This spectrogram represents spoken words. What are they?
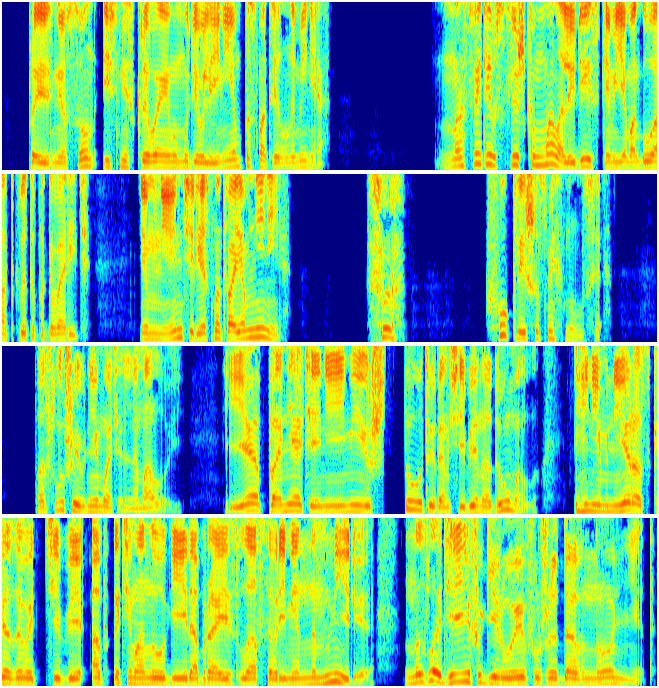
— произнес он и с нескрываемым удивлением посмотрел на меня. «На свете слишком мало людей, с кем я могу открыто поговорить, и мне интересно твое мнение». «Ха!» Хук лишь усмехнулся. «Послушай внимательно, малой. Я понятия не имею, что ты там себе надумал, и не мне рассказывать тебе об этимологии добра и зла в современном мире, но злодеев и героев уже давно нет.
